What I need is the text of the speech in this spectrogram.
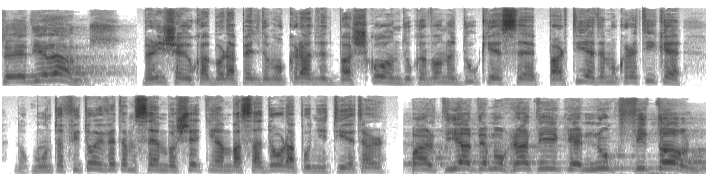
të Edi Ramës. Berisha ju ka bërë apel demokratëve të bashkohen duke vënë në dukje se Partia Demokratike nuk mund të fitojë vetëm se e mbështet një ambasador apo një tjetër. Partia Demokratike nuk fiton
